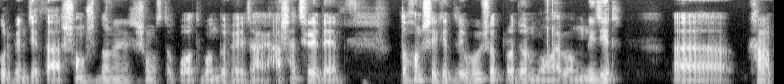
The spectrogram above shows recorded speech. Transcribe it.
করবেন যে তার সংশোধনের সমস্ত পথ বন্ধ হয়ে যায়, আশা ছেড়ে দেন, তখন সেক্ষেত্রে ভবিষ্যৎ প্রজন্ম এবং নিজের খারাপ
